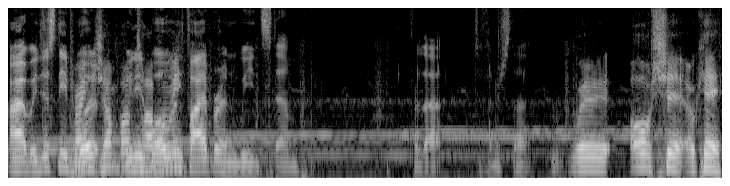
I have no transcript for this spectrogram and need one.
All right, we just need Try and wood. jump we on need top of woven me. fiber and weed stem. For that to finish that. Wait. Oh shit. Okay.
